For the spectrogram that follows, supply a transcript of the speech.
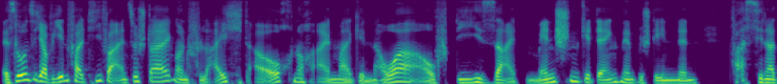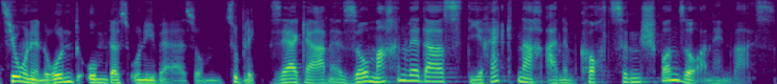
Es lohnt sich auf jeden Fall tiefer einzusteigen und vielleicht auch noch einmal genauer auf die seit Menschengedenken bestehenden Faszinationen rund um das Universum zu blicken. Sehr gerne. So machen wir das direkt nach einem kurzen Sponsorenhinweis.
